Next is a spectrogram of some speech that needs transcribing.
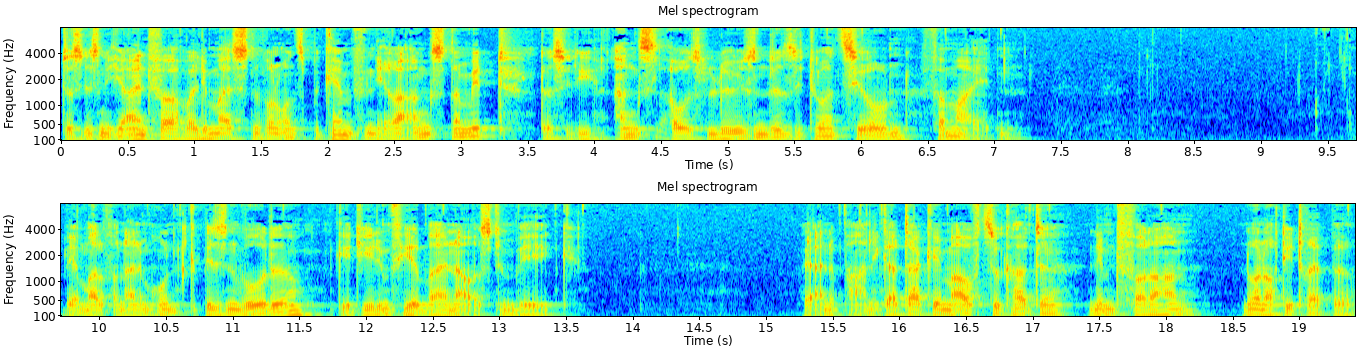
Das ist nicht einfach, weil die meisten von uns bekämpfen ihre Angst damit, dass sie die angstauslösende Situation vermeiden. Wer mal von einem Hund gebissen wurde, geht jedem Vierbeiner aus dem Weg. Wer eine Panikattacke im Aufzug hatte, nimmt voran nur noch die Treppe.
